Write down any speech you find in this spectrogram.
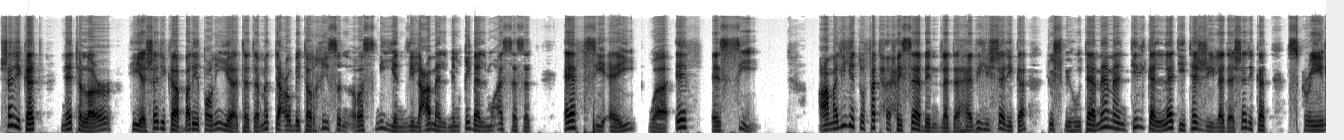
شركة نيتلر هي شركة بريطانية تتمتع بترخيص رسمي للعمل من قبل مؤسسة FCA و FSC عملية فتح حساب لدى هذه الشركة تشبه تماما تلك التي تجري لدى شركة سكريل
